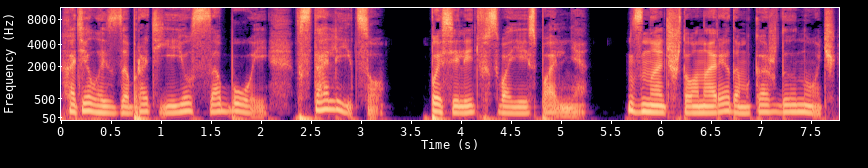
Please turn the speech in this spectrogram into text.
хотелось забрать ее с собой, в столицу, поселить в своей спальне. Знать, что она рядом каждую ночь,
